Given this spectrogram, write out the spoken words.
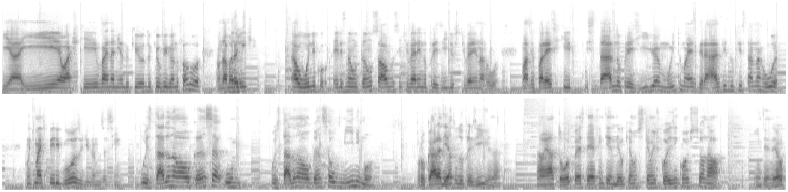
E aí eu acho que vai na linha do que, do que o Vigano falou. Não dá Mas pra eu... gente é o único. Eles não estão salvos se estiverem no presídio ou se estiverem na rua. Mas me parece que estar no presídio é muito mais grave do que estar na rua. Muito mais perigoso, digamos assim. O Estado não alcança o, o Estado não alcança o mínimo para o cara dentro do presídio, né? Não é à toa que o STF entendeu que é um sistema de coisas inconstitucional, entendeu?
